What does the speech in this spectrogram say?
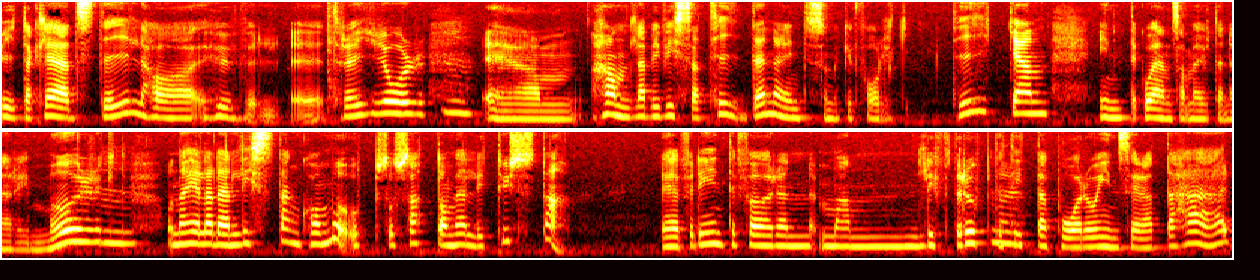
byta klädstil, ha huvudtröjor, eh, handla vid vissa tider när det inte är så mycket folk i butiken, inte gå ensamma ute när det är mörkt. Och när hela den listan kom upp så satt de väldigt tysta. Eh, För det är inte förrän man lyfter upp det, Nej. tittar på det och inser att det här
